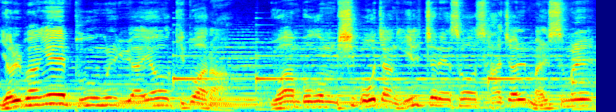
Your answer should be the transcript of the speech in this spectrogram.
열방의 부흥을 위하여 기도하라. 요한복음 15장 1절에서 4절 말씀을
